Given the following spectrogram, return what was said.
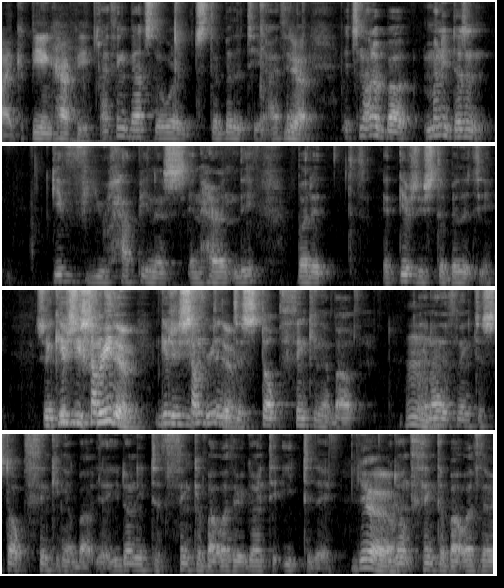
like being happy I think that's the word stability. I think yeah it's not about money doesn't give you happiness inherently, but it it gives you stability. So it, gives you something- freedom It gives, you something freedom. to stop thinking about. Hmm. Another thing to stop thinking about. Yeah, you don't need to think about whether you're going to eat today. yeah You don't think about whether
